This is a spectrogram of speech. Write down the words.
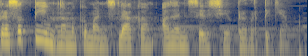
പ്രസക്തിയും നമുക്ക് മനസ്സിലാക്കാം. അതനുസരിച്ച് പ്രവർത്തിക്കാം.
